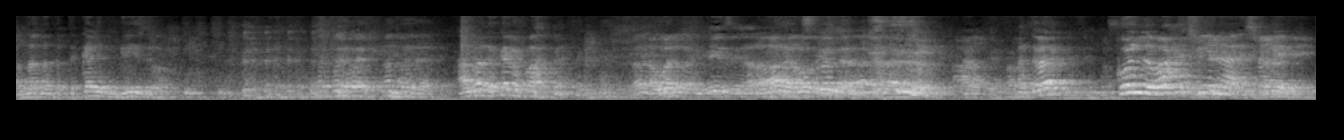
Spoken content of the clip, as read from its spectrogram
الله ده أنت بتتكلم إنجليزي اهو الله ده اتكلم اول إنجليزي آه هو كله خدت بالك؟ كل واحد فينا اسمه إيه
